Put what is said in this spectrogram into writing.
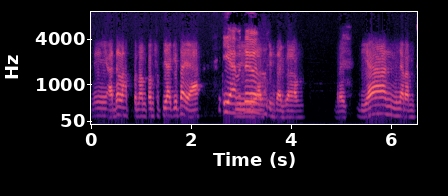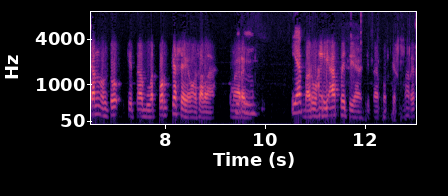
ini adalah penonton setia kita ya Iya, di betul. Instagram mereka dia menyarankan untuk kita buat podcast ya kalau nggak salah kemarin Mm-mm. Yap. baru hari apa itu ya kita podcast kemarin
